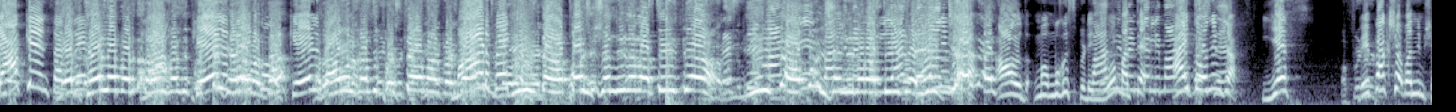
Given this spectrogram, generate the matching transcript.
ಯಾಕೆ ರಾಹುಲ್ ಗಾಂಧಿ ಪ್ರಶ್ನೆ ಹೌದು ಮುಗಿಸ್ಬಿಡಿ ನೀವು. ಮತ್ತೆ ಆಯ್ತು ಒಂದ್ ನಿಮಿಷ. ಎಸ್ ವಿಪಕ್ಷ ಒಂದ್ ನಿಮಿಷ.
